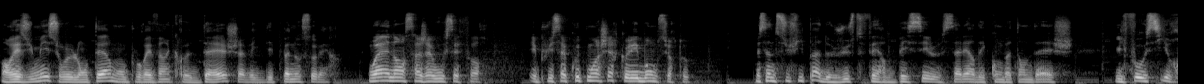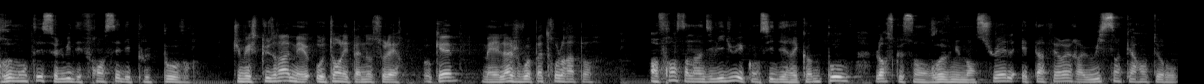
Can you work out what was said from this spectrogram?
En résumé, sur le long terme, on pourrait vaincre Daesh avec des panneaux solaires. Ouais, non, ça j'avoue, c'est fort. Et puis ça coûte moins cher que les bombes surtout. Mais ça ne suffit pas de juste faire baisser le salaire des combattants de Daesh. Il faut aussi remonter celui des Français les plus pauvres. Tu m'excuseras, mais autant les panneaux solaires, ok? Mais là, je vois pas trop le rapport. En France, un individu est considéré comme pauvre lorsque son revenu mensuel est inférieur à 840 euros.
